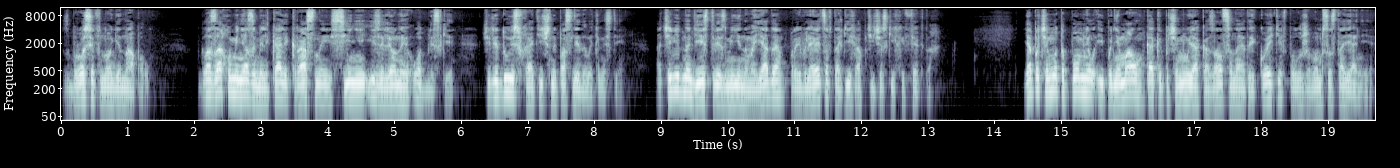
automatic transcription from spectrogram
сбросив ноги на пол. В глазах у меня замелькали красные, синие и зеленые отблески, чередуясь в хаотичной последовательности. Очевидно, действие змеиного яда проявляется в таких оптических эффектах. Я почему-то помнил и понимал, как и почему я оказался на этой койке в полуживом состоянии.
